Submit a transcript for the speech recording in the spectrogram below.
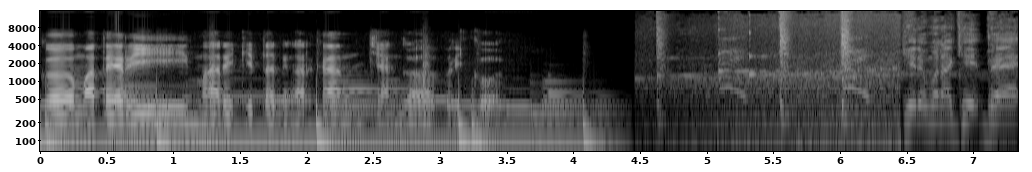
ke materi, mari kita dengarkan janggal berikut. Get it when I get back.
